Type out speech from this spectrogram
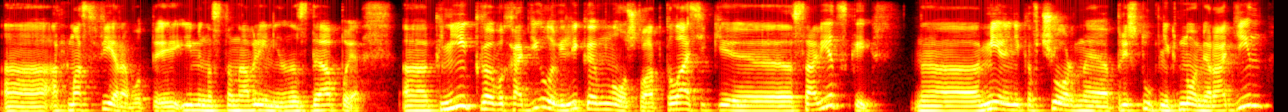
э, атмосфера вот э, именно становления НСДАП. Э, книг выходило великое множество. От классики э, советской э, Мельников «Черная. Преступник номер один»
